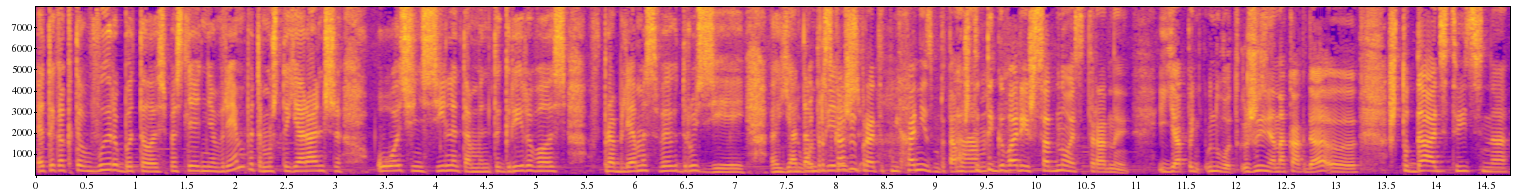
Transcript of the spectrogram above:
э, это как-то выработалось в последнее время, потому что я раньше очень сильно там интегрировалась в проблемы своих друзей. Э, Я Ну там вот расскажи переж- про этот механизм, потому что Ам. ты говоришь с одной стороны, и я ну вот жизнь она как, да, э, что да, действительно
